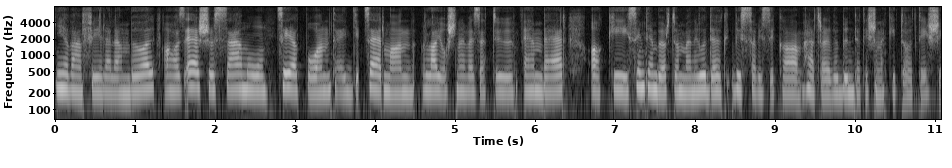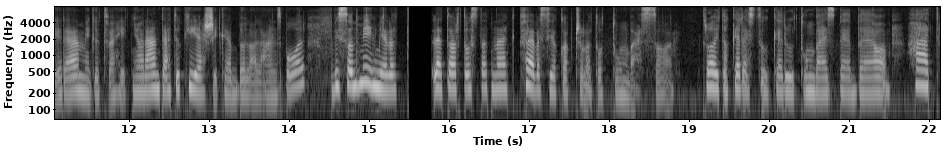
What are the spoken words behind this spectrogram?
nyilván félelemből. Az első számú célpont egy Cerman Lajos nevezetű ember, aki szintén börtönben ül, de visszaviszik a hátralévő büntetésének kitöltésére, még 57 nyarán, tehát ő kiesik ebből a láncból. Viszont még mielőtt letartóztatnák, felveszi a kapcsolatot Tumbásszal rajta keresztül került Tumbászbe ebbe a, hát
